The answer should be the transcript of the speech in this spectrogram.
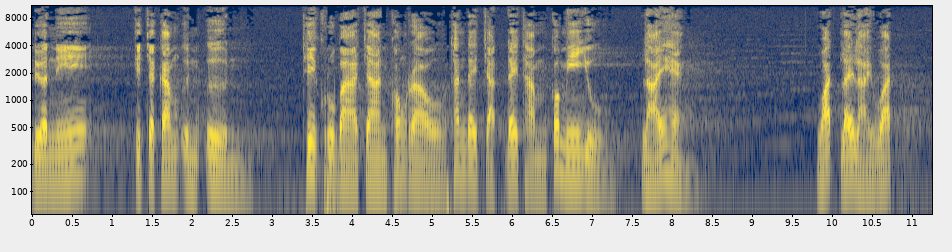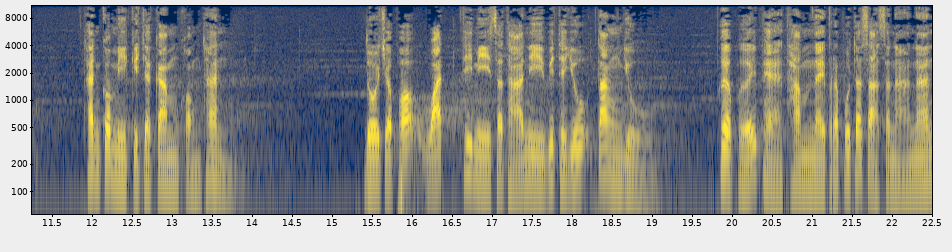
เดือนนี้กิจกรรมอื่น ๆ ที่ครูบาอาจารย์ของเราท่านได้จัดได้ทำก็มีอยู่หลายแห่ง วัดหลาย ๆ วัด ท่านก็มีกิจกรรมของท่าน โดยเฉพาะวัดที่มีสถานีวิทยุตั้งอยู่ เพื่อเผยแผ่ธรรมในพระพุทธศาสนานั้น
